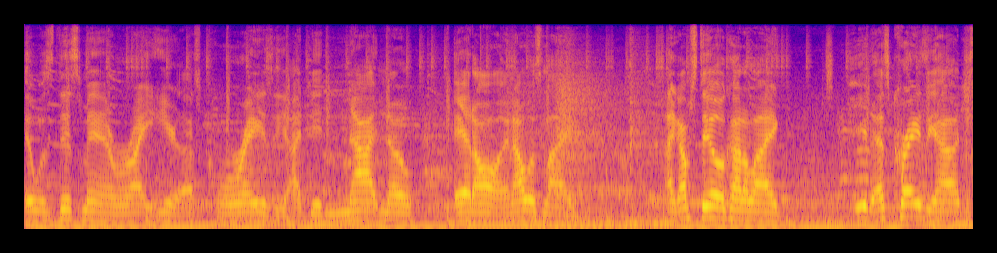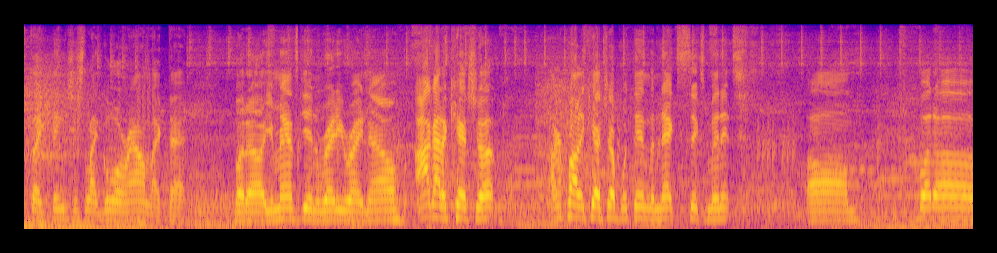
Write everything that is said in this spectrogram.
it was this man right here. That's crazy. I did not know at all. And I was like, like I'm still kind of like, that's crazy how just like things just like go around like that. But uh, your man's getting ready right now. I gotta catch up. I can probably catch up within the next six minutes. Um, but uh,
